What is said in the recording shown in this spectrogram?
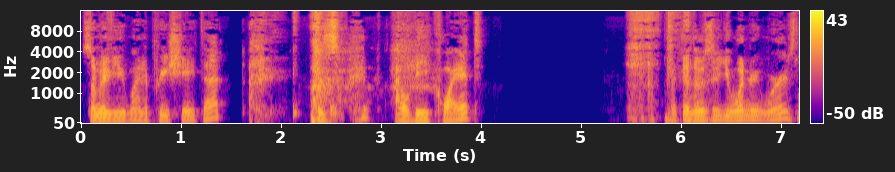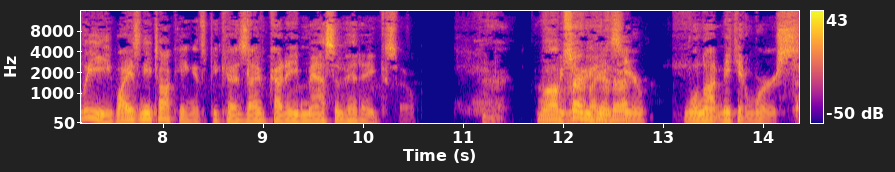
some of you might appreciate that because I will be quiet. But for those of you wondering, where's Lee? Why isn't he talking? It's because I've got a massive headache. So All right. Well, I'm sorry to hear that. Here will not make it worse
